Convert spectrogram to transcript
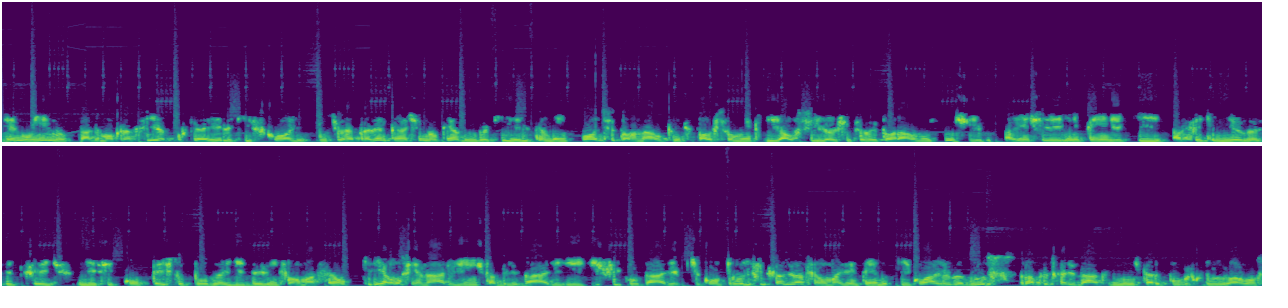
genuíno da democracia, porque é ele que escolhe o seu representante, não tenha dúvida que ele também pode se tornar o principal instrumento de auxílio à justiça eleitoral nesse sentido. A gente entende que as fake news, as deepfakes e esse contexto todo aí de desinformação cria um cenário de instabilidade, de dificuldade de controle e fiscalização, mas entendo que com a ajuda dos próprios candidatos do Ministério Público, dos órgãos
